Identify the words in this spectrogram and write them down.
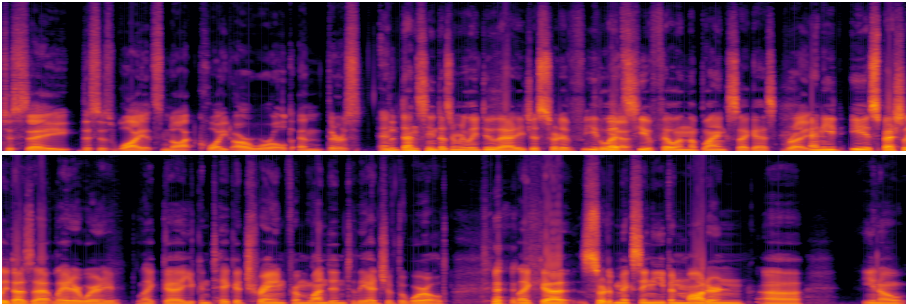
to say this is why it's not quite our world, and there's And Dunsany doesn't really do that. He just sort of he lets you fill in the blanks, I guess. Right. And he he especially does that later, where he, like uh, you can take a train from London to the edge of the world, like uh, sort of mixing even modern, uh, you know,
